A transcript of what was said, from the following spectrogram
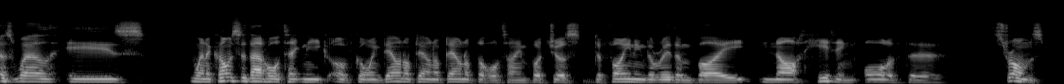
as well is when it comes to that whole technique of going down, up, down, up, down, up the whole time, but just defining the rhythm by not hitting all of the strums,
